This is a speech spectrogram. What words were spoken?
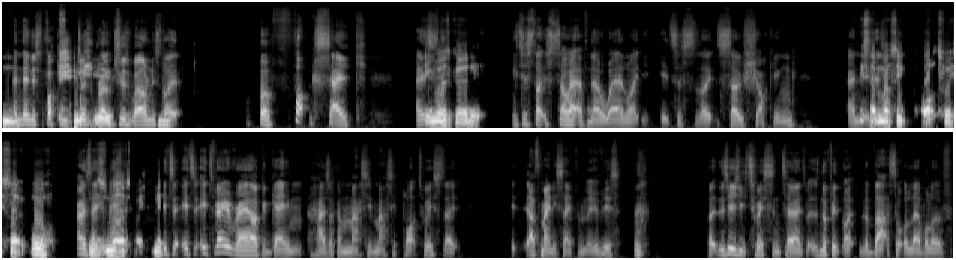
and then this fucking does. Roach as well, and it's like, for fuck's sake. And it was good. it's just like so out of nowhere, and like it's just like so shocking. And It's it that massive plot twist. Like, oh, I would say it's it's, not expecting it. it's it's it's very rare like a game has like a massive massive plot twist. Like, it, that's mainly safe for movies. like there's usually twists and turns, but there's nothing like the, that sort of level of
